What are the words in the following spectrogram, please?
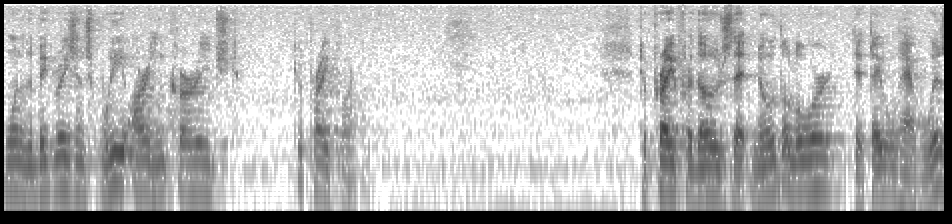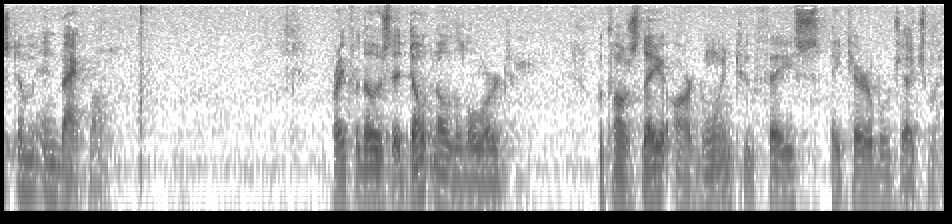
one of the big reasons we are encouraged to pray for them. To pray for those that know the Lord, that they will have wisdom and backbone. Pray for those that don't know the Lord, because they are going to face a terrible judgment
